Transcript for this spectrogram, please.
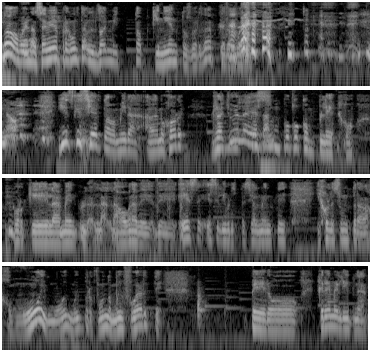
No, bueno, si a mí me preguntan, les doy mi top 500, ¿verdad? Pero bueno. no. Y es que es cierto, mira, a lo mejor Rayuela es un poco complejo porque la, la, obra de, de, ese, ese libro especialmente, híjole, es un trabajo muy, muy, muy profundo, muy fuerte. Pero créeme, Libna,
